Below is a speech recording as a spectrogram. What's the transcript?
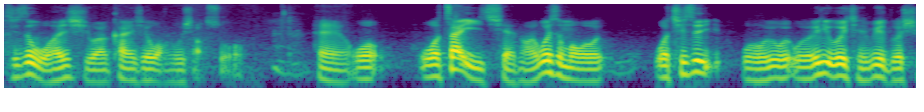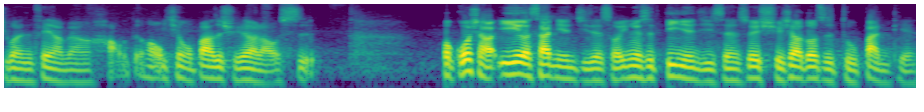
其实我很喜欢看一些网络小说。嘿，我我在以前啊，为什么我我其实我我我我以前阅读的习惯是非常非常好的哈。以前我爸是学校的老师，我国小一二三年级的时候，因为是低年级生，所以学校都只读半天。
